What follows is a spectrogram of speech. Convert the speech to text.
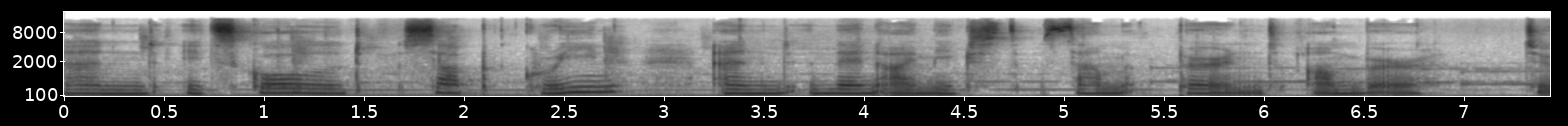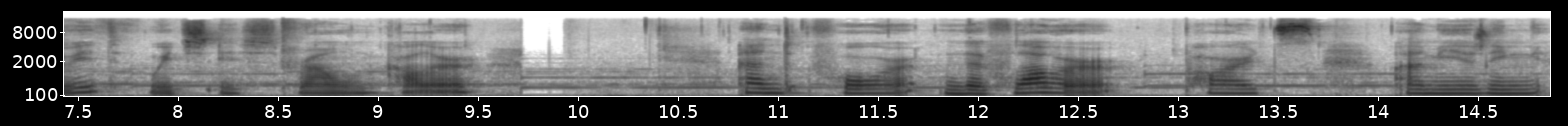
and it's called Sap Green and then I mixed some burnt umber to it which is brown color. And for the flower parts I'm using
